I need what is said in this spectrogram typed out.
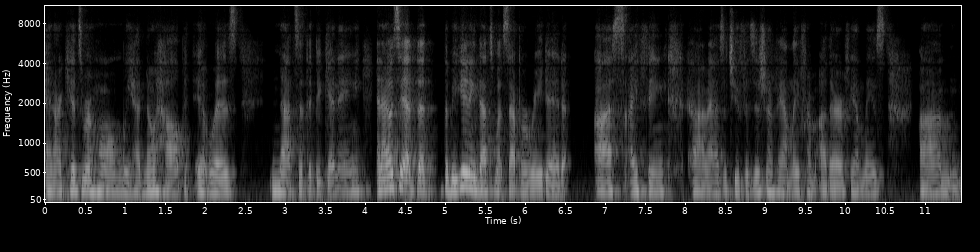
and our kids were home. We had no help. It was nuts at the beginning. And I would say at the, the beginning, that's what separated us, I think, um, as a two physician family from other families um,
